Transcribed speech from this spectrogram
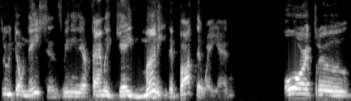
through donations, meaning their family gave money, they bought their way in, or through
